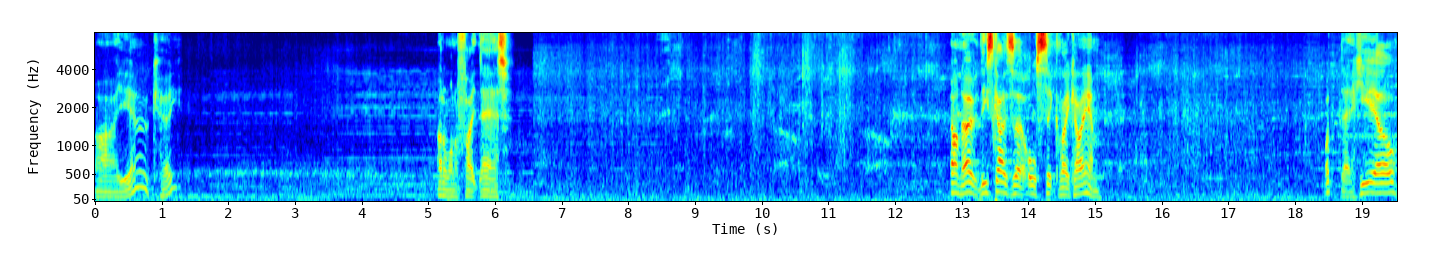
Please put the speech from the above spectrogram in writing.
Ah, yeah, okay. I don't want to fight that. Oh no, these guys are all sick like I am. What the hell?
